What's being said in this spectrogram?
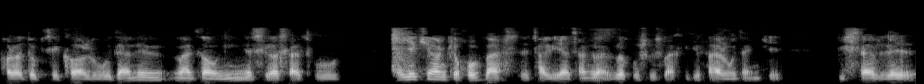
پارادوکسیکال بودن مزامین سیاست بود و یکی هم که خب بحث طبیعتا و به خصوص وقتی که فرمودن که بیشتر به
